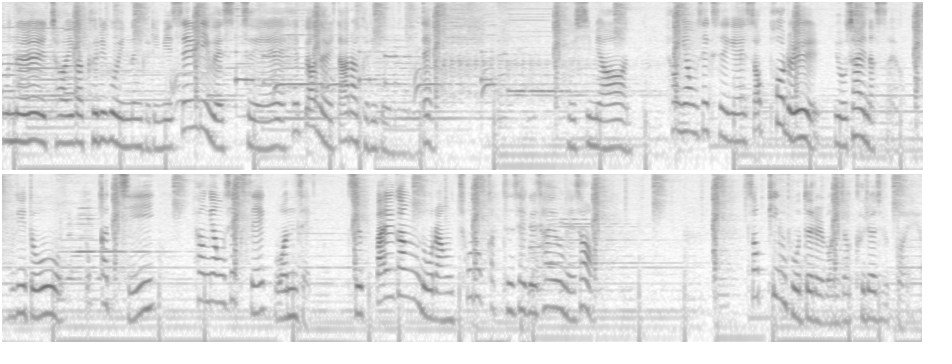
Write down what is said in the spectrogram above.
오늘 저희가 그리고 있는 그림이 셀리 웨스트의 해변을 따라 그리고 있는데 보시면 형형색색의 서퍼를 묘사해 놨어요. 우리도 똑같이 형형색색 원색, 즉 빨강, 노랑, 초록 같은 색을 사용해서 서핑 보드를 먼저 그려줄 거예요.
